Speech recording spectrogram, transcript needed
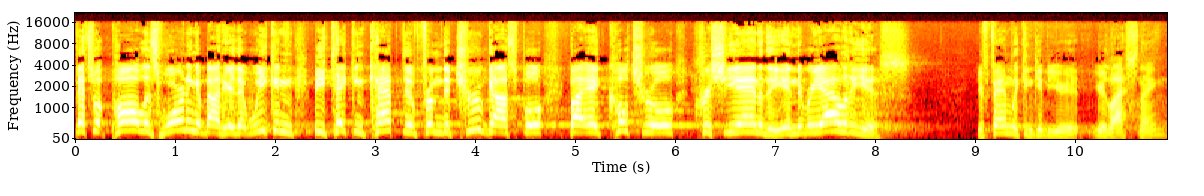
That's what Paul is warning about here that we can be taken captive from the true gospel by a cultural Christianity. And the reality is, your family can give you your, your last name,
